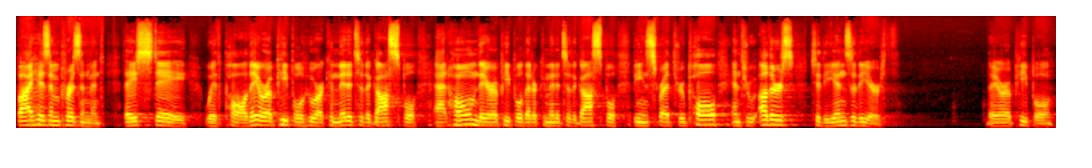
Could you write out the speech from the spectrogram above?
by his imprisonment. They stay with Paul. They are a people who are committed to the gospel at home. They are a people that are committed to the gospel being spread through Paul and through others to the ends of the earth. They are a people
